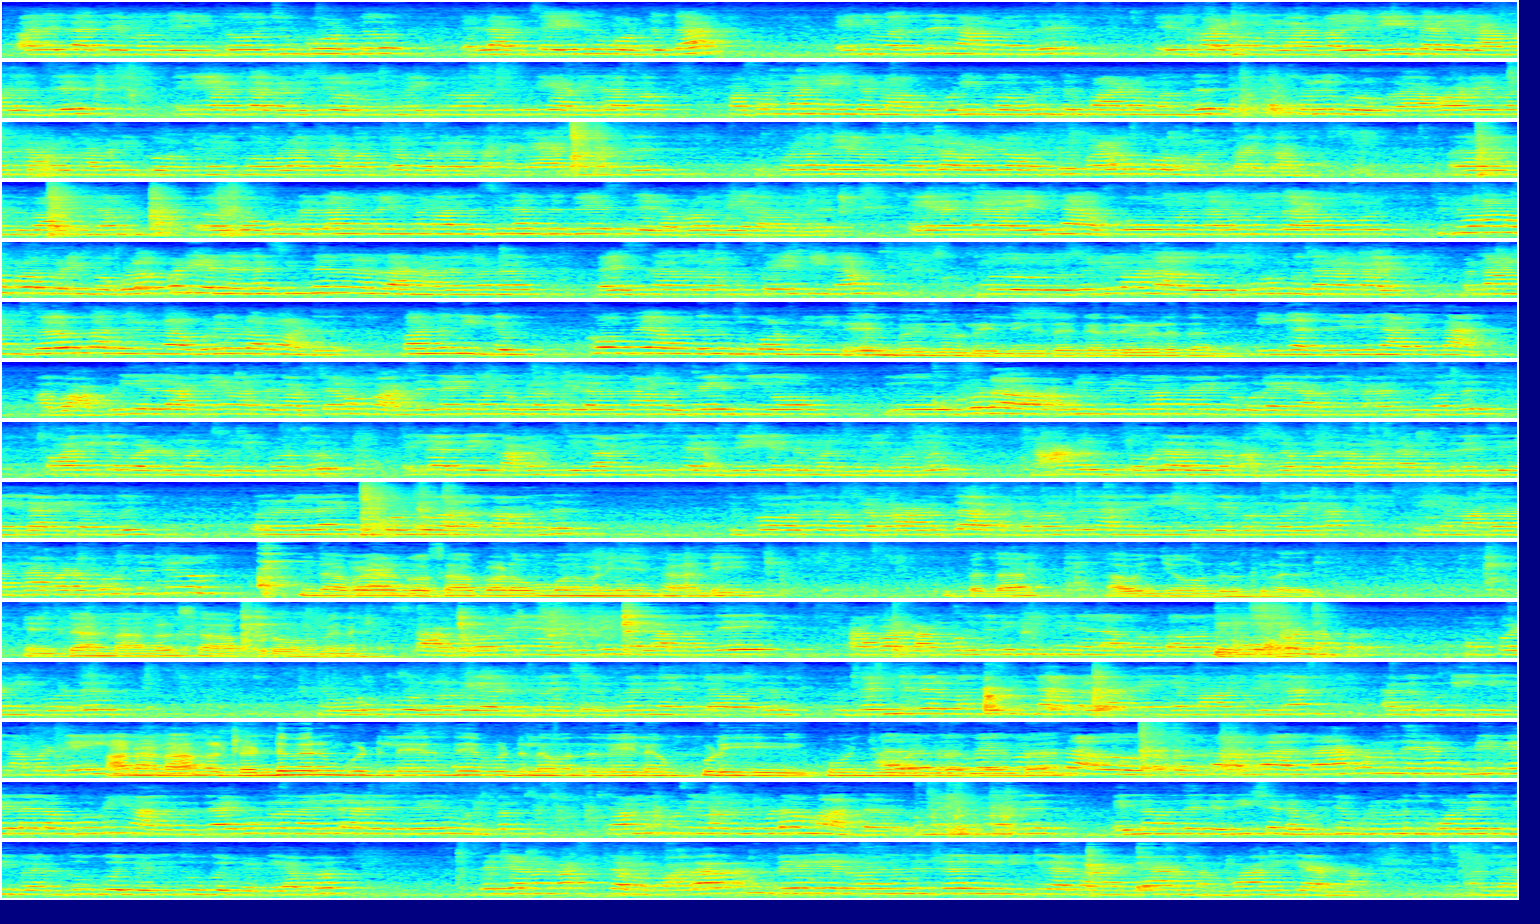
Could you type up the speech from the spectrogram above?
அது எல்லாத்தையும் வந்து இனி துவைச்சு போட்டு எல்லாம் செய்து போட்டு தான் இனி வந்து நான் வந்து இருக்காமல் கழுவி தலையெல்லாம் அழுத்து இனி அடுத்த கழிச்சு ஒரு உண்மைக்கு வந்து சரியான இதாக அப்போ பசங்க தான் நீண்ட நாக்கு இப்போ வீட்டு பாடம் வந்து சொல்லிக் கொடுக்குறோம் அவாவே வந்து நாங்கள் கவனிக்கணும் உண்மைக்கு உலகத்தில் கஷ்டப்படுறதுக்கான காரணம் வந்து குழந்தைய வந்து நல்லா வடிவாக வந்து பழக்கணும்ன்றாங்க அதாவது வந்து பார்த்தீங்கன்னா இப்போ குண்டெல்லாம் உண்மைக்கு நான் அந்த சின்னத்து பேசுறேன் குழந்தையில வந்து. ஏன்னா என்ன கோவம் வந்தாலும் வந்து அவங்க சுற்றுவான குளப்படி இப்போ குளப்படி என்னென்ன? சின்னங்கள் தான் அவங்க வயசுல அதில் வந்து செய்தினா சரியான குறும்பு தானே மாதிரி இப்போ நான் தேர்ந்தா நான் அப்படி விட மாட்டேது வந்து நிற்கும் கோப்பையா வந்து இழுத்து கொண்டு போய் சொல்றீங்க நீங்கள் கதிரவியில் தானே? நீங்கள் திருவினாலும் தான். அப்போ அப்படி எல்லாமே வந்து கஷ்டம் அப்போ அந்த டைம் வந்து குழந்தையில வந்து நாங்கள் பேசியோ கூட அப்படி இப்படின்லாம் கலைக்கக்கூடாது அந்த மனசுக்கு வந்து பாதிக்கப்பட்டுமான்னு சொல்லி போட்டு எல்லாத்தையும் கவனிச்சு கவனிச்சு சரி செய்யட்டுமான்னு சொல்லி போட்டு நாங்கள் எவ்வளோ தூரம் கஷ்டப்படுறோமாட்டாங்க பிரச்சனை எல்லாம் இதை வந்து ஒரு நிலைக்கு கொண்டு வரக்கா வந்து இப்போ வந்து கஷ்டப்படுற அடுத்த கட்ட வந்து நான் நீங்க சேப்பணும் பார்த்தீங்கன்னா இந்த மக்கள் சாப்பாடை கொடுத்துட்டு இந்த பாருங்க சாப்பாடு ஒன்பது மணியையும் தாண்டி இப்போ தான் அவிஞ்சு கொண்டு இருக்கிறது இனிதான் நாங்கள் சாப்பிடணும் என்ன? சாப்பிடுவோமே கிச்சன் எல்லாம் வந்து சாப்பாடுலாம் கொடுத்துட்டு கிச்சன் எல்லாம் கொடுத்தா வந்து மூவ் பண்ணப்படும் பண்ணி போட்டு உடுப்பு நிறைய எடுத்து வச்சிருக்கேன் எல்லாம் வந்து ரெண்டு பேர் வந்து சின்னாக்கள்? தானே எங்கள் மாவஞ்சின்னா நல்ல குடி நம்ம டெய்லி ஆனால் நாங்கள் ரெண்டு பேரும் வீட்டில் இருந்தே வீட்டில் வந்து வேலை இப்படி குவிஞ்சு காரணம் வந்து எனக்கு இப்படி வேலையெல்லாம் குவி. அந்த டைமுக்குள்ள நான் எல்லா வேலையும் செய்து முடிப்பேன். தம்பி குட்டி வந்து விட மாட்டார் உண்மைக்கு வந்து என்ன வந்து இந்த டிஷர்ட்டை பிடிச்சி இப்படி இழுத்து கொண்டே திரிவார் தூக்க சொல்லி தூக்க சொல்லி. அப்போ சரியான கஷ்டம். அதாவது வேலையில் வந்து தேங்கி நிற்கிறதுக்கான காரணம் பாதி காரணம் அந்த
